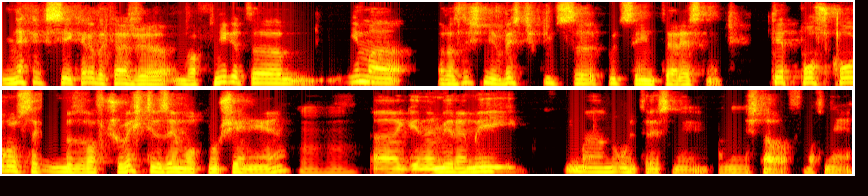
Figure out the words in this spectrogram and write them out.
Някак си, как да кажа, в книгата има различни вести, които са, които са интересни те по-скоро са в човешки взаимоотношения, mm-hmm. а, ги намираме и има много интересни неща в, в нея.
